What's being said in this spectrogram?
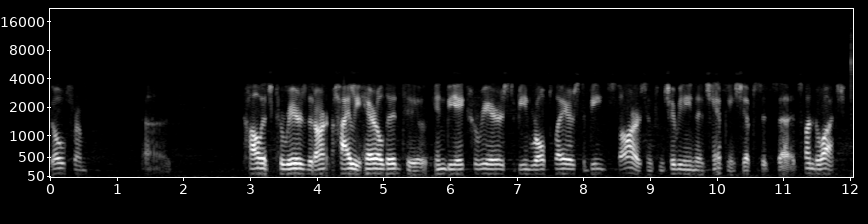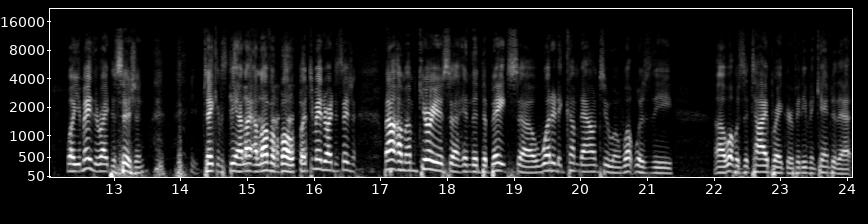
go from college careers that aren't highly heralded to NBA careers to being role players to being stars and contributing to championships. It's uh, it's fun to watch. Well, you made the right decision. You've taken Steve. I, like, I love them both, but you made the right decision. Well, I'm, I'm curious uh, in the debates, uh, what did it come down to, and what was the uh, what was the tiebreaker, if it even came to that,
